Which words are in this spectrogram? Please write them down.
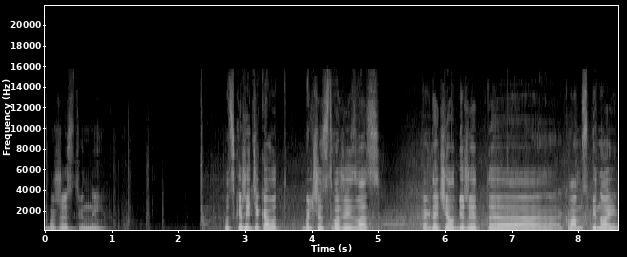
божественный. Вот скажите-ка, вот большинство же из вас, когда чел бежит э, к вам спиной,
